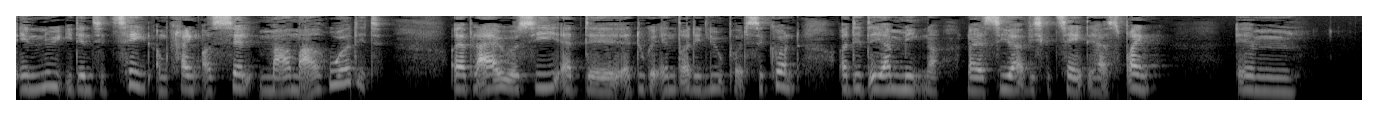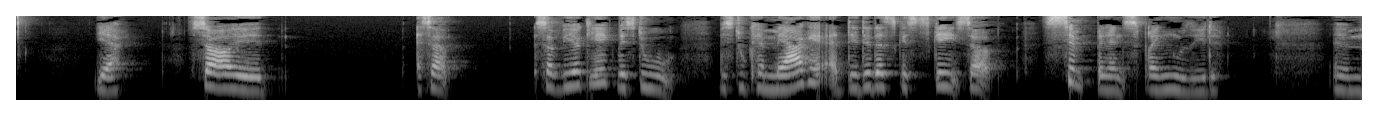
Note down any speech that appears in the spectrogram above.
en ny identitet omkring os selv meget, meget hurtigt. Og jeg plejer jo at sige, at, øh, at du kan ændre dit liv på et sekund, og det er det, jeg mener, når jeg siger, at vi skal tage det her spring. Øhm, ja, så øh, altså, så virkelig ikke, hvis du, hvis du kan mærke, at det er det, der skal ske, så simpelthen springe ud i det. Øhm,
